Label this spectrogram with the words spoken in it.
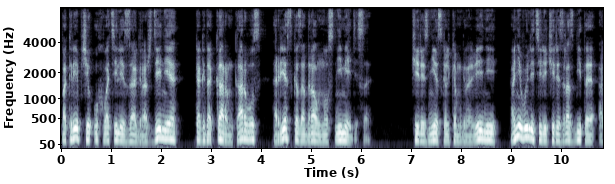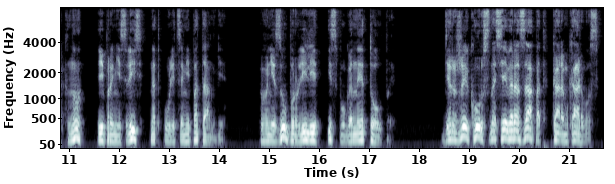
покрепче ухватились за ограждение, когда Карм Карвус резко задрал нос Немедиса. Через несколько мгновений они вылетели через разбитое окно и пронеслись над улицами Патанги. Внизу бурлили испуганные толпы. «Держи курс на северо-запад, Карм Карвус.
